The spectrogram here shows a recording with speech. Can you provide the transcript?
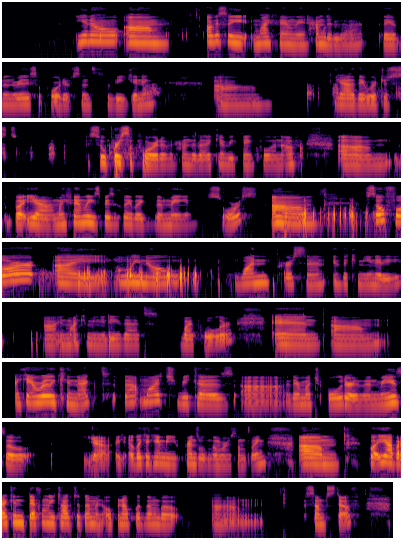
You know, um, obviously my family, alhamdulillah, they've been really supportive since the beginning. Um, yeah, they were just super supportive, alhamdulillah. I can't be thankful enough. Um, but yeah, my family is basically like the main source. Um, so far, I only know one person in the community, uh, in my community, that's bipolar, and um, I can't really connect that much because uh, they're much older than me. So yeah, I, like I can't be friends with them or something. Um, but yeah, but I can definitely talk to them and open up with them about um, some stuff.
